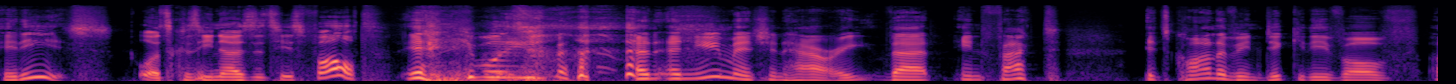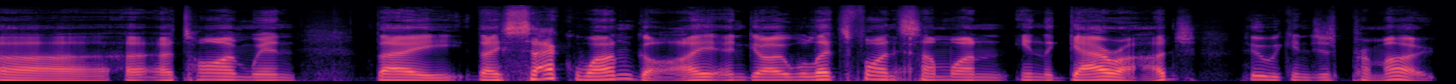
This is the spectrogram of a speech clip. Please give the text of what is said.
It is. Well, it's because he knows it's his fault. Yeah, well, and and you mentioned Harry that in fact it's kind of indicative of uh, a, a time when they they sack one guy and go, well, let's find someone in the garage who we can just promote.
